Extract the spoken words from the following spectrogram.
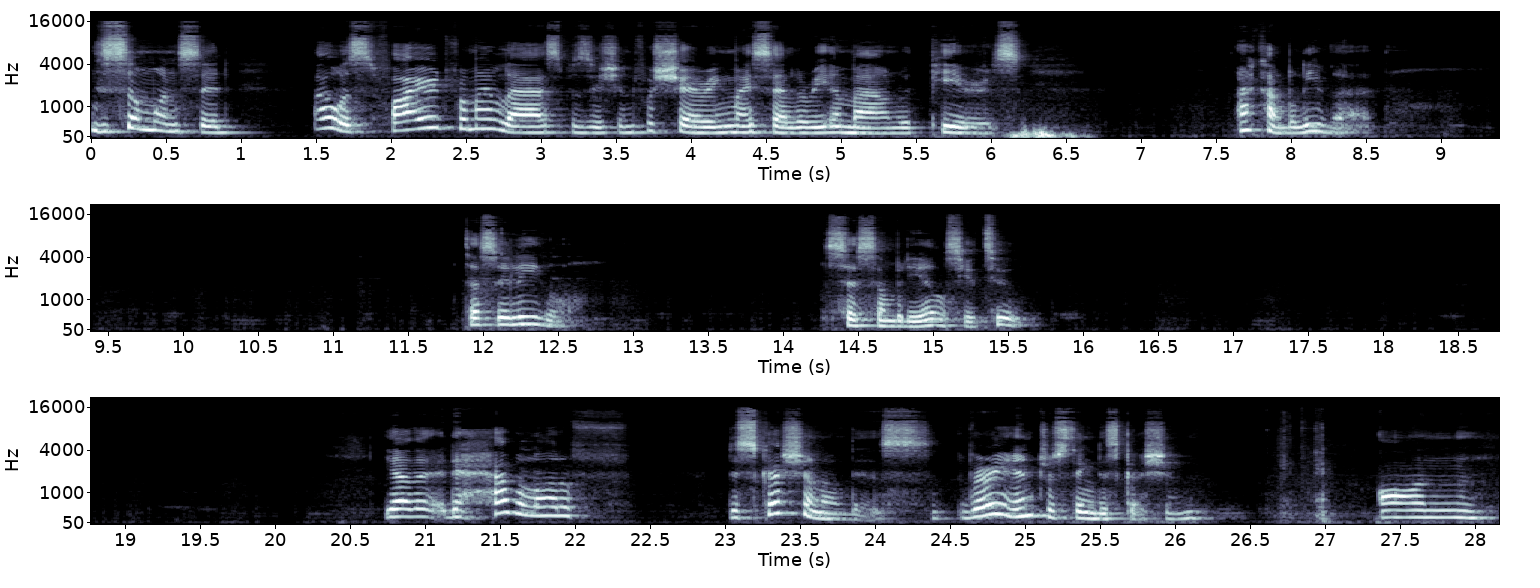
Someone said, I was fired from my last position for sharing my salary amount with peers. I can't believe that. That's illegal. Says somebody else here, too. Yeah, they, they have a lot of discussion on this. Very interesting discussion on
